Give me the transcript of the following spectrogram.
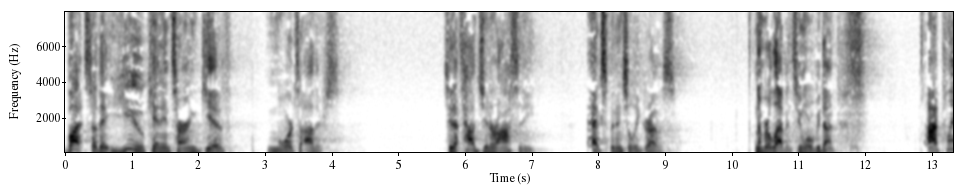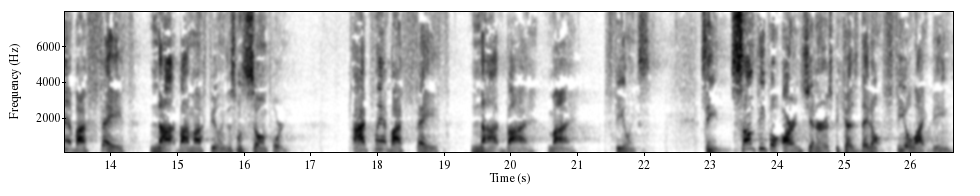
but so that you can in turn give more to others. See, that's how generosity exponentially grows. Number 11, two more, we'll be done. I plant by faith, not by my feelings. This one's so important. I plant by faith, not by my feelings. See, some people aren't generous because they don't feel like being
